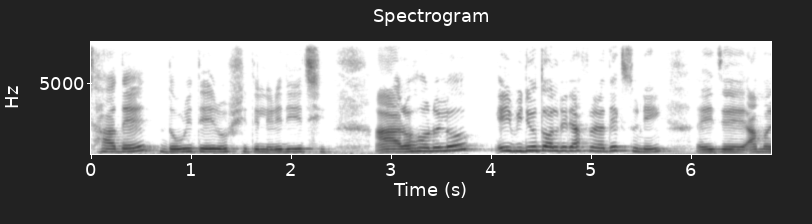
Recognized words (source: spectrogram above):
ছাদে দৌড়িতে, রশ্মিতে লেড়ে দিয়েছি। আর এখন হলো, এই ভিডিও তো অলরেডি আপনারা দেখছুনেই এই যে আমার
